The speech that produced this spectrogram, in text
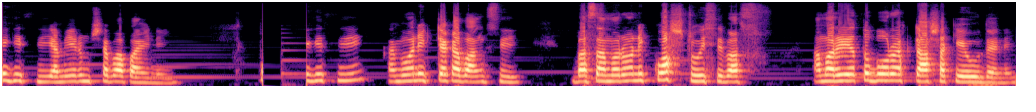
গেছি, আমি এরম সেবা পাই নাই। গেছি, আমি অনেক টাকা ভাঙছি। বাস আমার অনেক কষ্ট হয়েছে বাস। আমার এত বড় একটা আশা কেউ দেয় নাই।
